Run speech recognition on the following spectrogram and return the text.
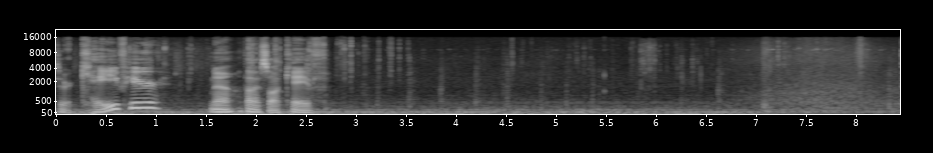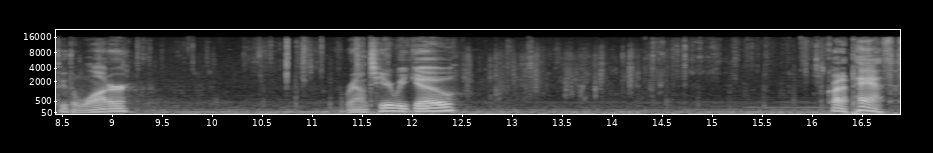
Is there a cave here? No, I thought I saw a cave. Through the water. Around here we go. Quite a path.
